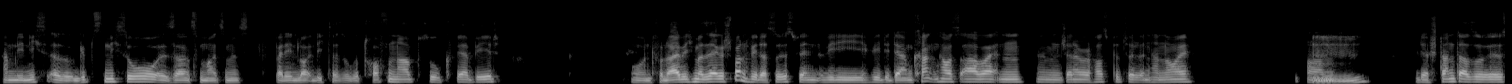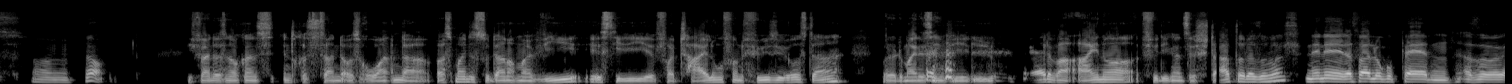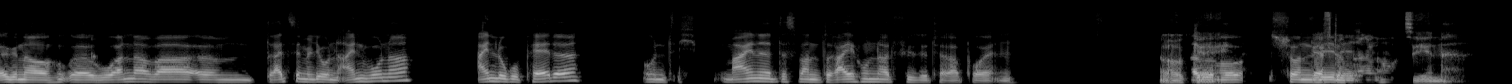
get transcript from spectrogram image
haben die nicht, also gibt es nicht so, sagen wir mal zumindest bei den Leuten, die ich da so getroffen habe, so querbeet. Und von daher bin ich mal sehr gespannt, wie das so ist, wenn, wie, die, wie die da im Krankenhaus arbeiten, im General Hospital in Hanoi. Ähm, mhm. Wie der Stand da so ist. Ähm, ja, ich fand das noch ganz interessant aus Ruanda. Was meintest du da nochmal? Wie ist die Verteilung von Physios da? Oder du meintest irgendwie, Logopäde war einer für die ganze Stadt oder sowas? Nee, nee, das war Logopäden. Also äh, genau, äh, Ruanda war ähm, 13 Millionen Einwohner, ein Logopäde und ich meine, das waren 300 Physiotherapeuten. Okay. Also, schon Kräfte wenig. hochziehen.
